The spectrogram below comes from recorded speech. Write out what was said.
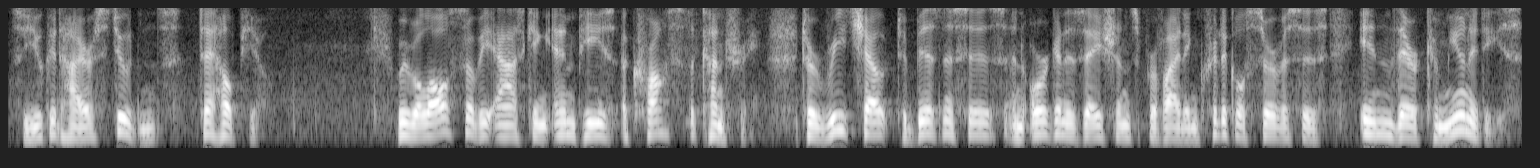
so you could hire students to help you. We will also be asking MPs across the country to reach out to businesses and organizations providing critical services in their communities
